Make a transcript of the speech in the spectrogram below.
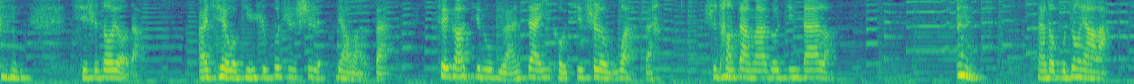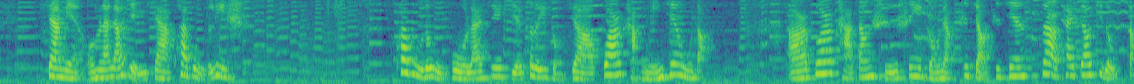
其实都有的，而且我平时不止吃两碗饭。最高纪录比完赛，一口气吃了五碗饭，食堂大妈都惊呆了。那都不重要啦，下面我们来了解一下快步舞的历史。快步舞的舞步来自于捷克的一种叫波尔卡的民间舞蹈，而波尔卡当时是一种两只脚之间四二拍交替的舞蹈，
